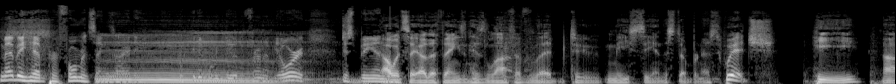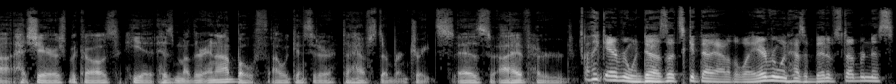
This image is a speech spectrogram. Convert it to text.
Maybe he had performance anxiety? Mm. He didn't want to do it in front of you, or just being. I would say other things in his life have led to me seeing the stubbornness, which he uh, shares because he, his mother, and I both, I would consider to have stubborn traits, as I have heard. I think everyone does. Let's get that out of the way. Everyone has a bit of stubbornness,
